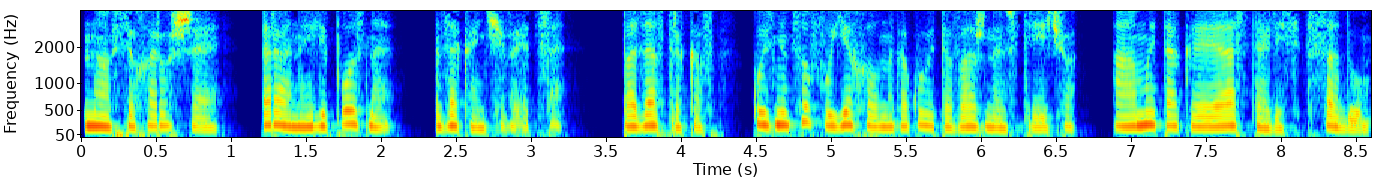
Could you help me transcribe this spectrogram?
Но все хорошее, рано или поздно, заканчивается. Позавтракав, Кузнецов уехал на какую-то важную встречу, а мы так и остались в саду.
